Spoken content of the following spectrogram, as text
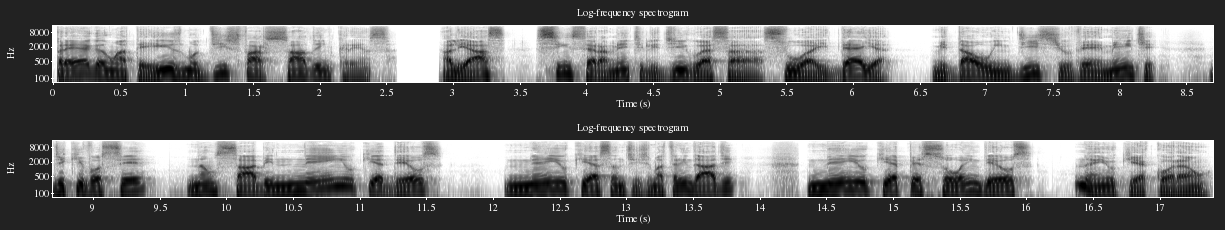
prega um ateísmo disfarçado em crença. Aliás, sinceramente lhe digo, essa sua ideia me dá o indício veemente de que você não sabe nem o que é Deus, nem o que é Santíssima Trindade, nem o que é pessoa em Deus, nem o que é Corão,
